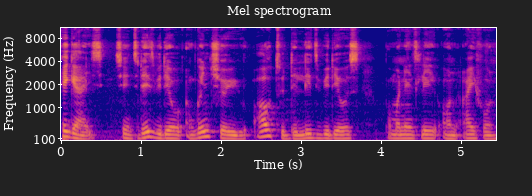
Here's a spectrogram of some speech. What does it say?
hey guys so in today's video i'm going to show you how to delete videos permanently on iphone.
